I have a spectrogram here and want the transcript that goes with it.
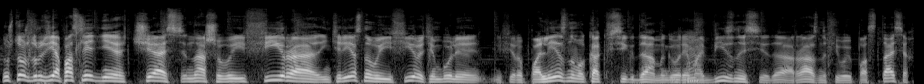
Ну что ж, друзья, последняя часть нашего эфира, интересного эфира, тем более эфира полезного, как всегда. Мы говорим Мгм. о бизнесе, да, о разных его ипостасях.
